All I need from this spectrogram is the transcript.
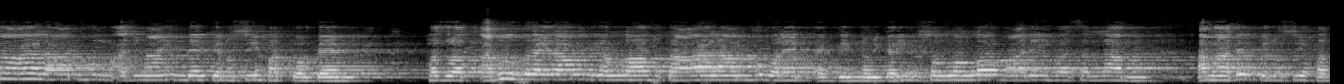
তাআলা আনহুম আজমাইনদেরকে নসিহত করতেন। হযরত আবু হুরায়রা রাদিয়াল্লাহু তাআলা আনহু বলেন, একদিন নবী করিম সাল্লাল্লাহু আলাইহি ওয়াসাল্লাম আমাদেরকে নসিহত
